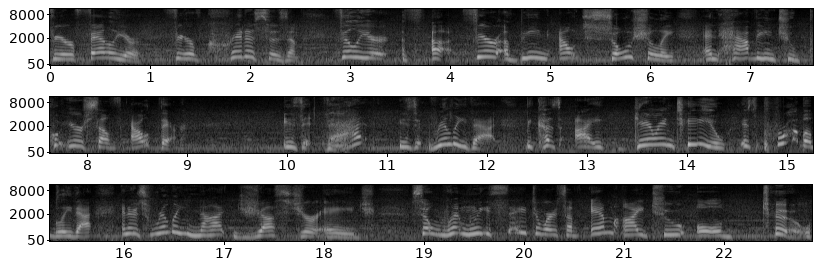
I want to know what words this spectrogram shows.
fear of failure, fear of criticism, failure, uh, fear of being out socially and having to put yourself out there? Is it that? Is it really that? Because I guarantee you it's probably that. And it's really not just your age. So when we say to ourselves, Am I too old too?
